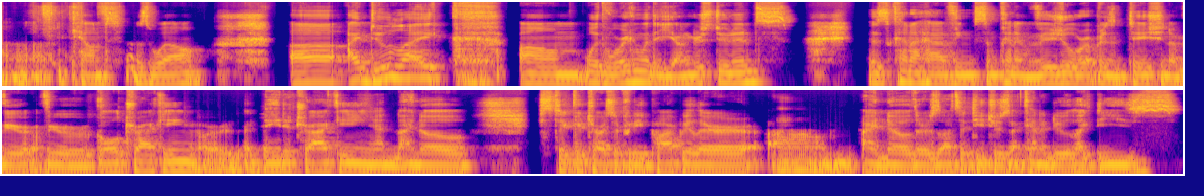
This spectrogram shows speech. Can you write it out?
uh, count as well. Uh, I do like um, with working with the younger students is kind of having some kind of visual representation of your of your goal tracking or data tracking. And I know sticker charts are pretty popular. Um, I know there's lots of teachers that kind of do like these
